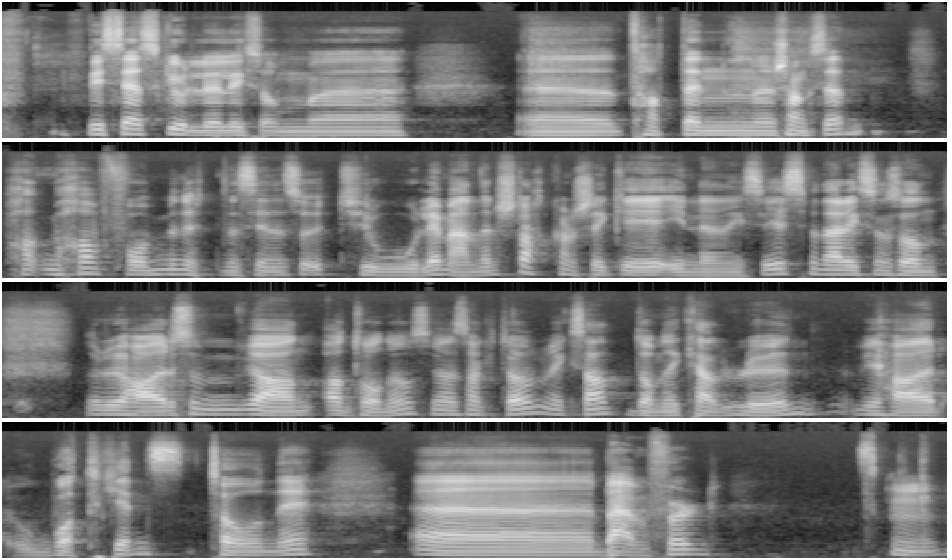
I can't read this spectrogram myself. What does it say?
Hvis jeg skulle liksom øh, øh, tatt en sjanse. Han, han får minuttene sine så utrolig managed, da. Kanskje ikke innledningsvis, men det er liksom sånn Når du har som vi har Antonio, som vi har snakket om, ikke sant? Dominic Calvert-Lewin, vi har Watkins, Tony, eh, Bamford Mm.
